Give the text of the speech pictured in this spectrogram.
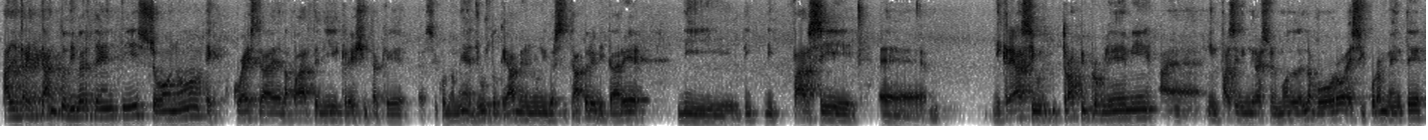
Altrettanto divertenti sono, e questa è la parte di crescita che secondo me è giusto che abbiano in università per evitare di, di, di farsi... Eh, di crearsi troppi problemi eh, in fase di ingresso nel mondo del lavoro è sicuramente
